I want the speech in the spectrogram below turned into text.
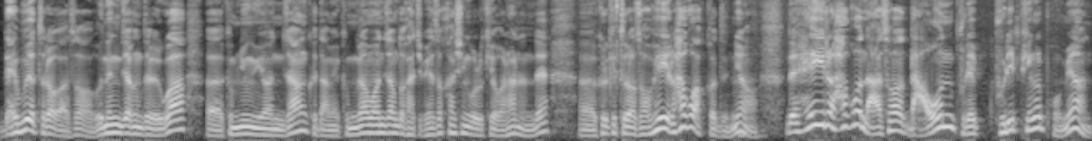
내부에 들어가서 은행장들과 어, 금융위원장 그다음에 금감원장도 같이 배석하신 걸로 기억을 하는데 어, 그렇게 들어서 회의를 하고 왔거든요. 근데 회의를 하고 나서 나온 브리핑을 보면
